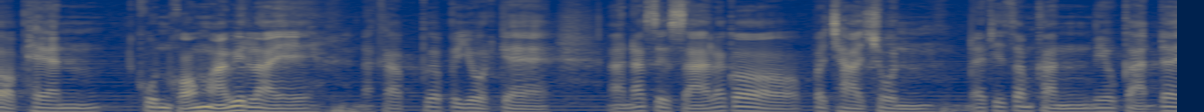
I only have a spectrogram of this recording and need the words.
ตอบแทนคุณของมหาวิทยาลัยนะครับ เพื่อประโยชน์แก่นักศึกษาและก็ประชาชนและที่สำคัญมีโอกาสได้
